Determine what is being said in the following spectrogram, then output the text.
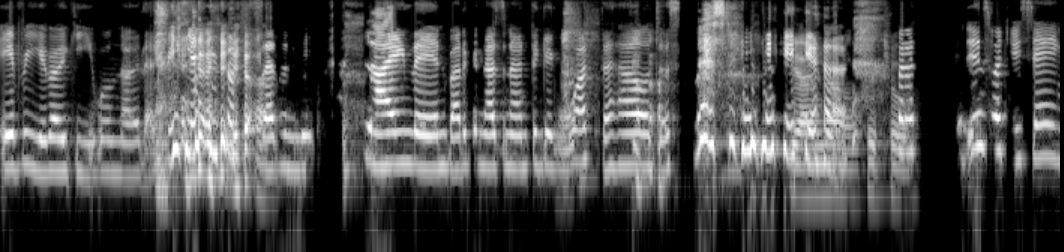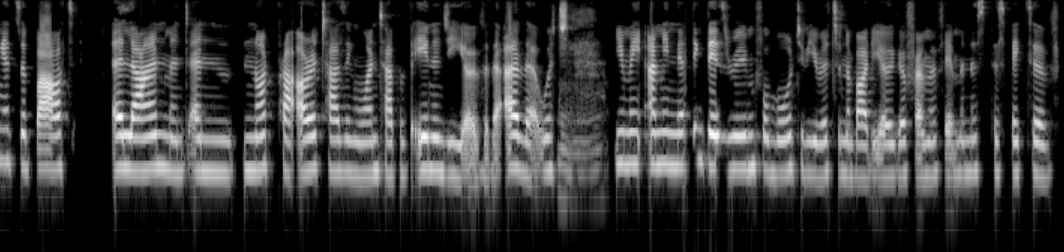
every yogi will know that feeling of suddenly lying there in Baddha and thinking, what the hell just smashed me yeah, no, sure. But it is what you're saying. It's about alignment and not prioritizing one type of energy over the other which mm-hmm. You mean i mean i think there's room for more to be written about yoga from a feminist perspective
